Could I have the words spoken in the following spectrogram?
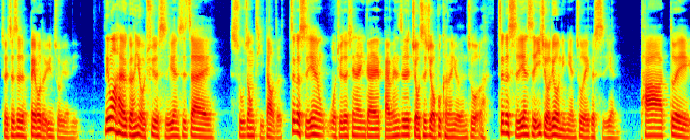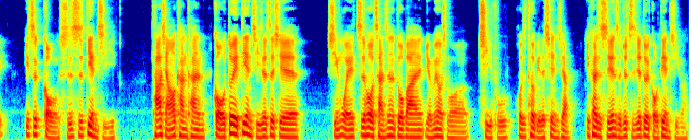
所以这是背后的运作原理。另外还有一个很有趣的实验是在书中提到的。这个实验我觉得现在应该百分之九十九不可能有人做了。这个实验是一九六零年做的一个实验，他对一只狗实施电击，他想要看看狗对电击的这些行为之后产生的多巴胺有没有什么起伏或是特别的现象。一开始实验者就直接对狗电击嘛，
